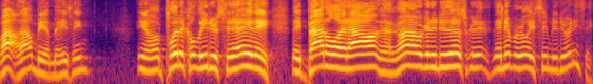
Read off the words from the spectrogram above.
Wow, that would be amazing. You know, political leaders today, they, they battle it out and, oh, we're going to do this. They never really seem to do anything.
